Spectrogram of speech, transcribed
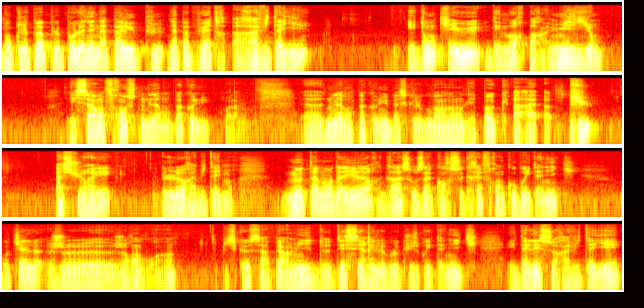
Donc le peuple polonais n'a pas, pu, pas pu être ravitaillé, et donc il y a eu des morts par millions. Et ça, en France, nous ne l'avons pas connu. Voilà. Euh, nous ne l'avons pas connu parce que le gouvernement de l'époque a, pu assurer le ravitaillement. Notamment d'ailleurs grâce aux accords secrets franco-britanniques auxquels je, renvoie, hein, puisque ça a permis de desserrer le blocus britannique et d'aller se ravitailler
